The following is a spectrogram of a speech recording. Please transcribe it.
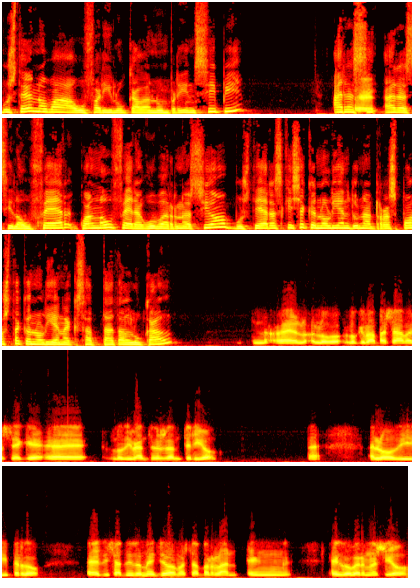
Vostè no va oferir local en un principi, ara sí, Eh. ara sí l'ha ofert. Quan l'ha ofert a Governació, vostè ara es queixa que no li han donat resposta, que no li han acceptat el local? No, eh, lo, lo que va passar va ser que eh, divendres anterior, eh, lo di, perdó, eh, dissabte i diumenge vam estar parlant en, en governació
